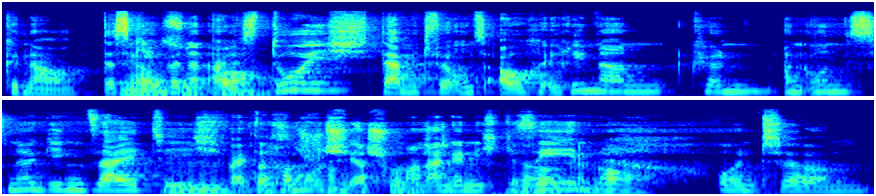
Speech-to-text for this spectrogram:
genau, das Ja, gehen wir dann super. alles durch, damit wir uns auch erinnern können an uns, ne, gegenseitig, Mhm, weil wir haben uns ja schon mal lange nicht gesehen. Ja, genau. Und ähm,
